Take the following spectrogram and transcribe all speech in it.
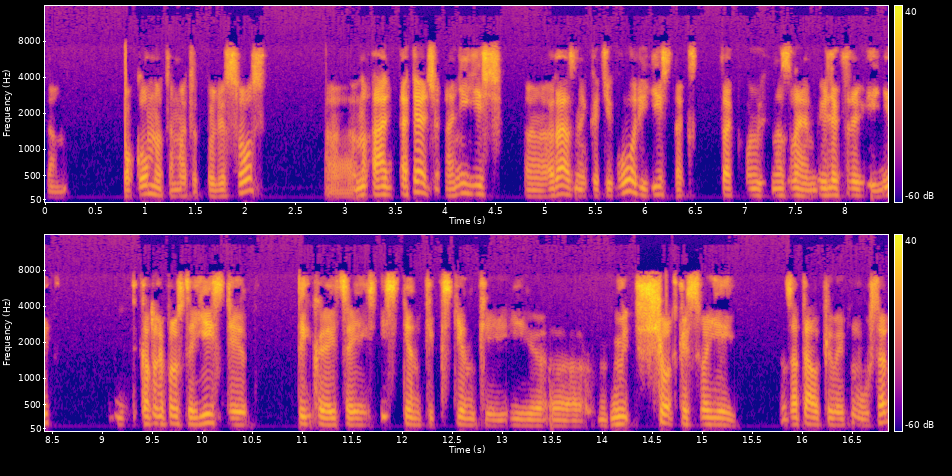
там, по комнатам этот пылесос. Э, ну, а, опять же, они есть э, разные категории. Есть так, так мы их называем электровеник, который просто ездит тыкается из, из стенки к стенке и э, щеткой своей заталкивает мусор.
